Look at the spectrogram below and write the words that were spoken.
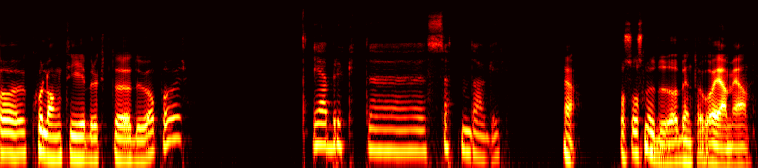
Og hvor lang tid brukte du oppover? Jeg brukte 17 dager. Ja. Og så snudde du og begynte å gå hjem igjen?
